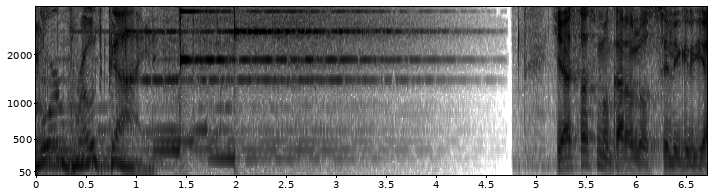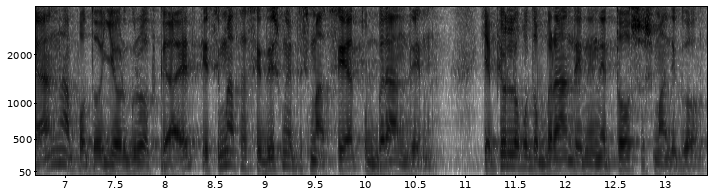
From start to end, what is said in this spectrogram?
Your Growth Guide. Γεια σας, είμαι ο Κάρολος Τσελικυριάν από το Your Growth Guide και σήμερα θα συζητήσουμε τη σημασία του branding. Για ποιο λόγο το branding είναι τόσο σημαντικό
